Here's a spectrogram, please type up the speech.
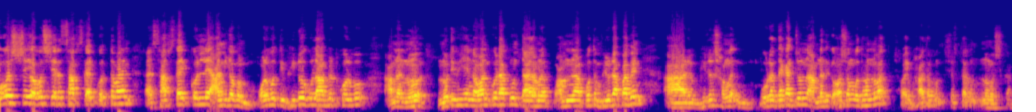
অবশ্যই অবশ্যই এটা সাবস্ক্রাইব করতে পারেন। সাবস্ক্রাইব করলে আমি যখন পরবর্তী ভিডিওগুলো আপলোড করব আপনার নোটিফিকেশন অন করে রাখুন, তাহলে আমরা আপনারা প্রথম ভিডিওটা পাবেন। আর ভিডিওর সঙ্গে, পুরোটা দেখার জন্য আপনাদেরকে অসংখ্য ধন্যবাদ। সবাই ভালো থাকুন, সুস্থ থাকুন, নমস্কার।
